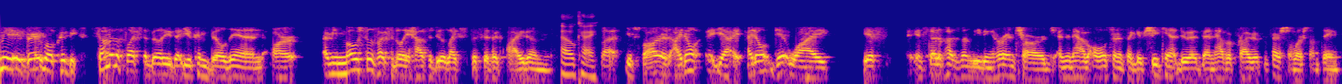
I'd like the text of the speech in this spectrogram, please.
mean, it very well could be. Some of the flexibility that you can build in are. I mean, most of the flexibility has to do with like specific items. Okay. But as far as I don't, yeah, I- I don't get why if instead of husband leaving her in charge and then have alternates, like if she can't do it, then have a private professional or something,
